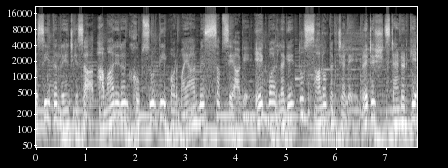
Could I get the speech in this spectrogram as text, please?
वसीतर रेंज के साथ हमारे रंग खूबसूरती और मैार में सबसे आगे। एक बार लगे तो सालों तक चले। ब्रिटिश स्टैंडर्ड के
